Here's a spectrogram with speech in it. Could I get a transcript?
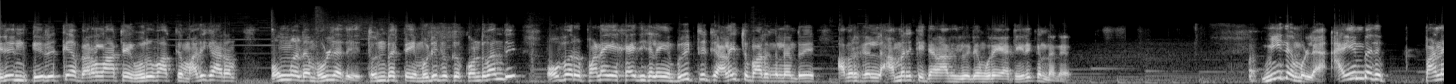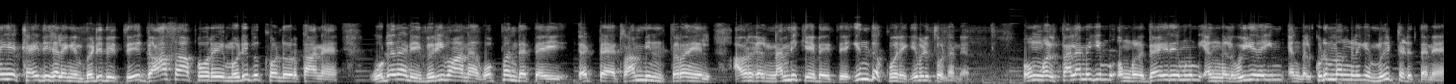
இருக்க வரலாற்றை உருவாக்கும் அதிகாரம் உங்களிடம் உள்ளது. துன்பத்தை முடிவுக்கு கொண்டு வந்து ஒவ்வொரு பணைய கைதிகளையும் வீட்டுக்கு அழைத்து பாருங்கள் என்று அவர்கள் அமெரிக்க ஜனாதிபதியிடம் உரையாற்றி இருக்கின்றனர். மீதமுள்ள ஐம்பது பணைய கைதிகளையும் விடுவித்து காசா போரை முடிவு கொண்டதற்கான உடனடி விரிவான ஒப்பந்தத்தை எட்ட ட்ரம்பின் திறனில் அவர்கள் நம்பிக்கை வைத்து இந்த கோரிக்கை விடுத்துள்ளனர். உங்கள் தலைமையும் உங்கள் தைரியமும் எங்கள் உயிரையும் எங்கள் குடும்பங்களையும் மீட்டெடுத்தன.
